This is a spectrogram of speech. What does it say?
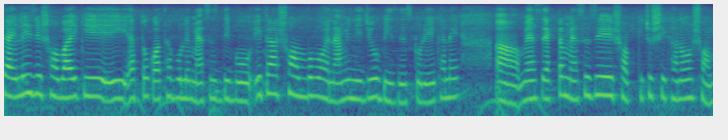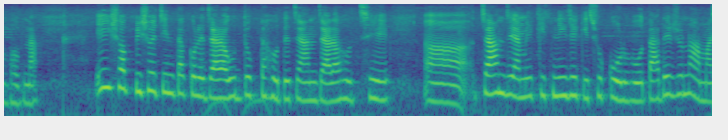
চাইলেই যে সবাইকে এই এত কথা বলে মেসেজ দিব, এটা সম্ভব হয় না। আমি নিজেও বিজনেস করি। এখানে ম্যাস একটা মেসেজে সব কিছু শেখানো সম্ভব না। এই সব বিষয় চিন্তা করে যারা উদ্যোক্তা হতে চান, যারা হচ্ছে চান যে আমি নিজে কিছু করব। তাদের জন্য আমার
